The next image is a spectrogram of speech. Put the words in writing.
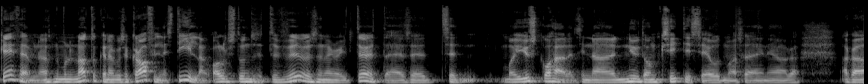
kehvem, noh, mul natuke nagu see graafiline stiil nagu alguses tundus, et see nagu ei tööta ja see, see, ma just kohe olen sinna New Donk City'sse jõudmas, onju, aga, aga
